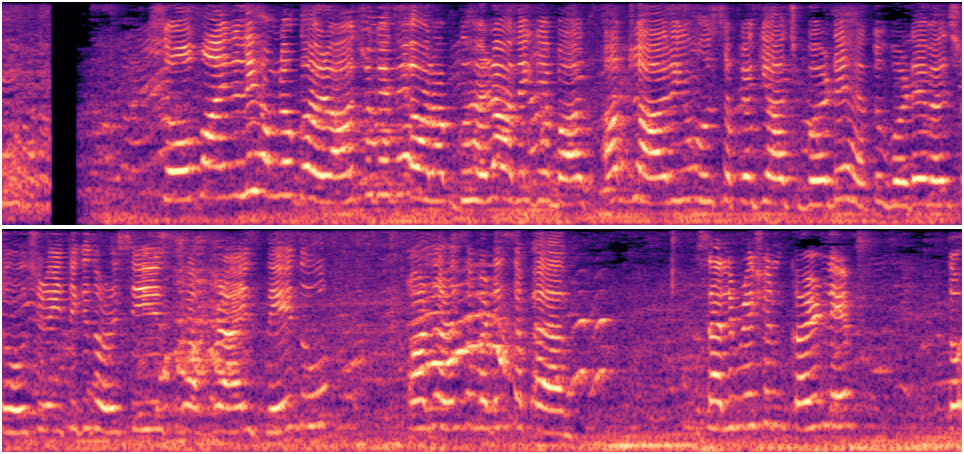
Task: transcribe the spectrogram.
सो फाइनली हम लोग घर आ चुके थे और अब घर आने के बाद अब जा रही हूँ सफ़िया की आज बर्थडे है तो बर्थडे मैं सोच रही थी कि थोड़ी सी सरप्राइज़ दे दूँ और थोड़ा सा बर्थडे सब सेलिब्रेशन कर ले। तो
